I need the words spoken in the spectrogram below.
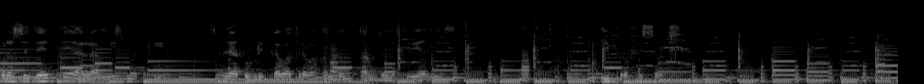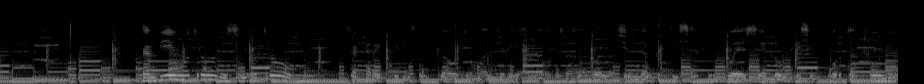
procedente a la misma que la rúbrica va trabajando tanto en estudiantes y profesores. También otro, otro, otra característica, otro material, otra evaluación de aprendizaje puede ser lo que es el portafolio.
